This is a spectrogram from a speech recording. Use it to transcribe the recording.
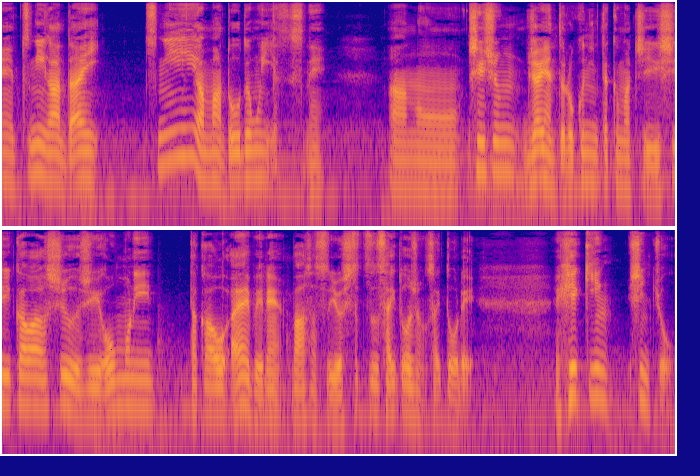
えー、次が第、次はまあどうでもいいやつですね。あのー、新春ジャイアント6人宅待ち、石川修司、大森高尾、綾部蓮、バーサス吉達斎藤潤、斎藤麗。平均身長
